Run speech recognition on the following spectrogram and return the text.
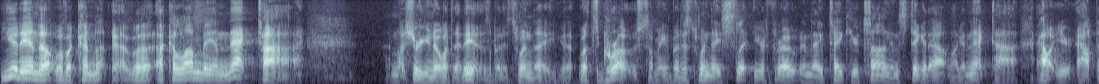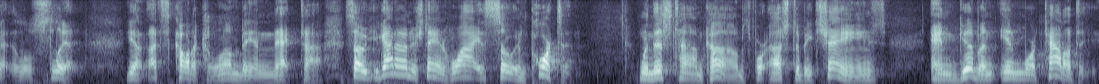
you'd end up with a, uh, a Colombian necktie. I'm not sure you know what that is, but it's when they, uh, well, gross. I mean, but it's when they slit your throat and they take your tongue and stick it out like a necktie, out your, out that little slit. Yeah, that's called a Colombian necktie. So you got to understand why it's so important when this time comes for us to be changed and given immortality.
